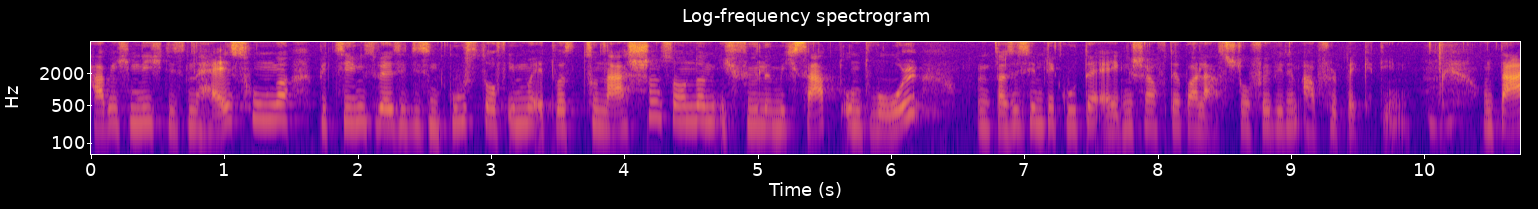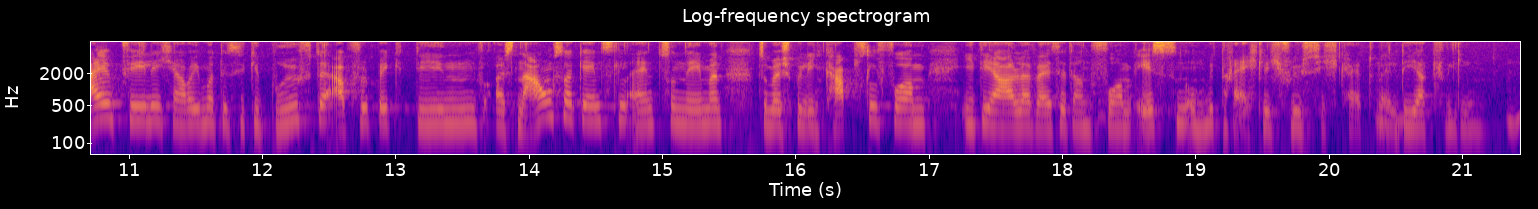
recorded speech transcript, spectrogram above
habe ich nicht diesen Heißhunger bzw. diesen Gust auf immer etwas zu naschen, sondern ich fühle mich satt und wohl und das ist eben die gute Eigenschaft der Ballaststoffe wie dem Apfelpektin. Mhm. Und da empfehle ich aber immer, diese geprüfte Apfelpektin als Nahrungsergänzung einzunehmen, zum Beispiel in Kapselform, idealerweise dann vorm Essen und mit reichlich Flüssigkeit, weil die ja quillen. Mhm.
